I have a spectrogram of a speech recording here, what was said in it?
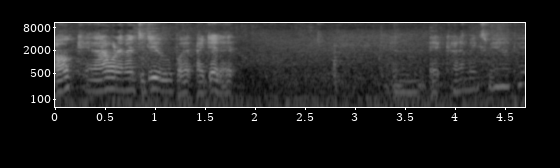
Okay, not what I meant to do, but I did it. And it kind of makes me happy.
